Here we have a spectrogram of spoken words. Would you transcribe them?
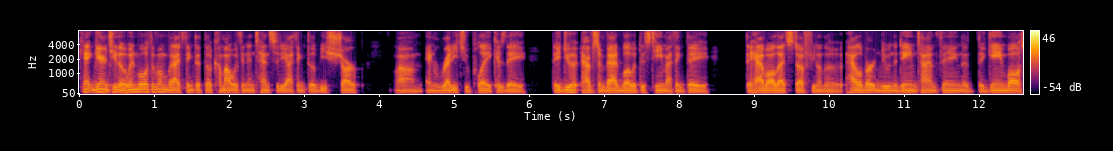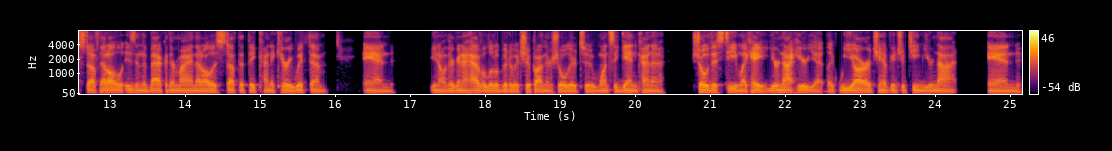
Can't guarantee they'll win both of them, but I think that they'll come out with an intensity. I think they'll be sharp um, and ready to play because they they do have some bad blood with this team. I think they they have all that stuff, you know, the Halliburton doing the Dame time thing, the the game ball stuff, that all is in the back of their mind, that all is stuff that they kind of carry with them. And, you know, they're gonna have a little bit of a chip on their shoulder to once again kind of show this team like, hey, you're not here yet. Like we are a championship team, you're not, and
